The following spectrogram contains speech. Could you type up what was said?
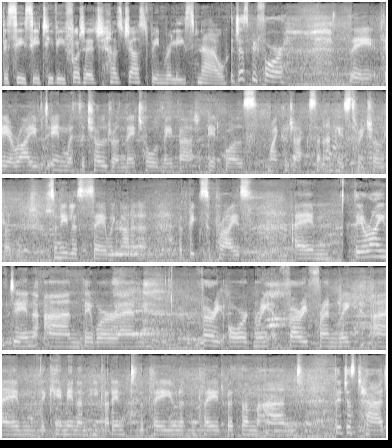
The CCTV footage has just been released now. Just before they, they arrived in with the children, they told me that it was Michael Jackson and his three children. So needless to say, we got a, a big surprise. Um, they arrived in and they were um, very ordinary and very friendly. Um, they came in and he got into the play unit and played with them and they just had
